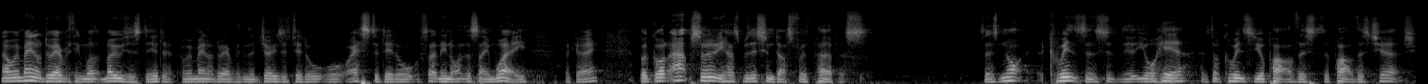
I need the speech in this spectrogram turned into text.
Now we may not do everything that Moses did, and we may not do everything that Joseph did, or, or Esther did, or certainly not in the same way, okay. But God absolutely has positioned us for His purpose. So it's not a coincidence that you're here. It's not coincidence you're part of this, part of this church.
